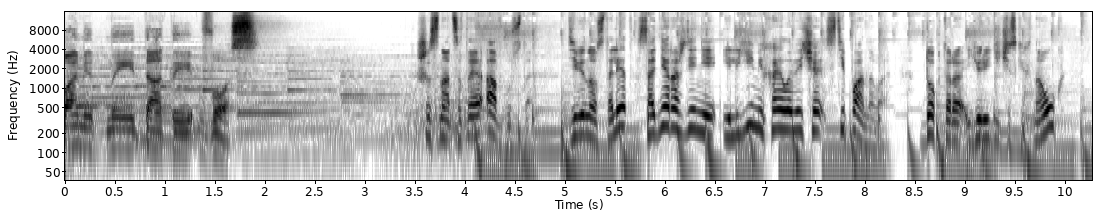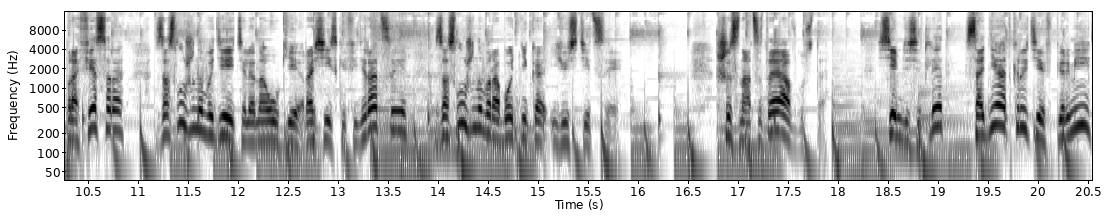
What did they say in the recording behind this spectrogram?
Памятные даты ВОЗ. 16 августа. 90 лет со дня рождения Ильи Михайловича Степанова, доктора юридических наук, профессора, заслуженного деятеля науки Российской Федерации, заслуженного работника юстиции. 16 августа. 70 лет со дня открытия в Перми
